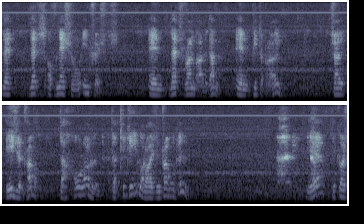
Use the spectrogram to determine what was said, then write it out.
that that's of national interests and that's run by the government and Peter Paraone. So he's in trouble. The whole lot of them. The Titi is in trouble too. Yeah, because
